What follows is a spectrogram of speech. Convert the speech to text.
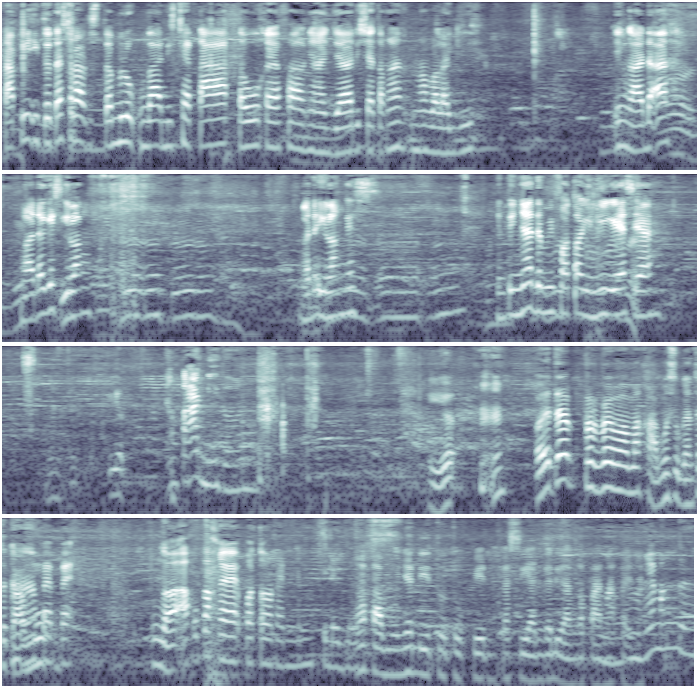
Tapi itu teh 100 teh belum nggak dicetak, tahu kayak filenya aja, dicetaknya nambah lagi. Ih nggak ada ah, nggak ada guys hilang, nggak ada hilang guys. Intinya demi foto ini guys ya, Iya. yang tadi tuh. Iya. Heeh. Oh itu pepe mama kamu Sugante kamu. Pepe. Enggak, aku pakai foto random tidak Nah jelas. kamunya ditutupin, kasihan gak dianggap anak Emang, kayaknya. emang enggak.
